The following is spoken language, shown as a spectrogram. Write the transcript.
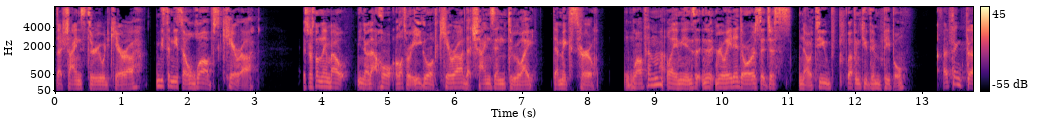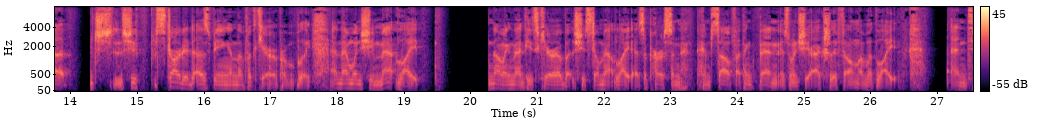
that shines through with Kira? Misa Misa loves Kira. Is there something about you know that whole alter ego of Kira that shines in through Light that makes her love him? Like, I mean, is it related or is it just you know two loving two different people? I think that she, she started as being in love with Kira, probably. And then when she met Light, knowing that he's Kira, but she still met Light as a person himself, I think then is when she actually fell in love with Light. And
